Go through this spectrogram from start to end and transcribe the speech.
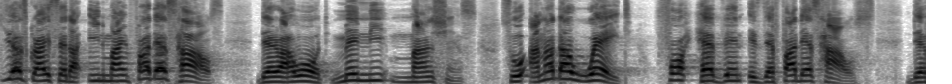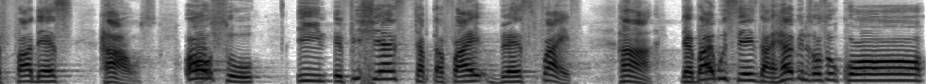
Jesus Christ said that in my father's house there are what? Many mansions. So another word for heaven is the father's house. The father's house. Also, in Ephesians chapter 5, verse 5, huh, the Bible says that heaven is also called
